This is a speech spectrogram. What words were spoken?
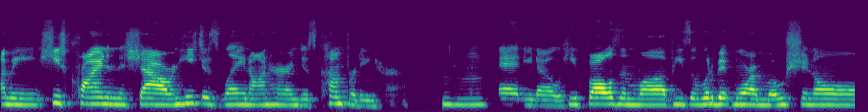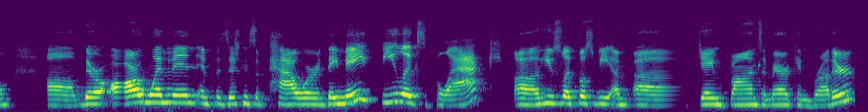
I mean, she's crying in the shower and he's just laying on her and just comforting her. Mm-hmm. And you know, he falls in love. He's a little bit more emotional. Um, there are women in positions of power. They made Felix black. Uh, he was like supposed to be a, a James Bond's American brother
